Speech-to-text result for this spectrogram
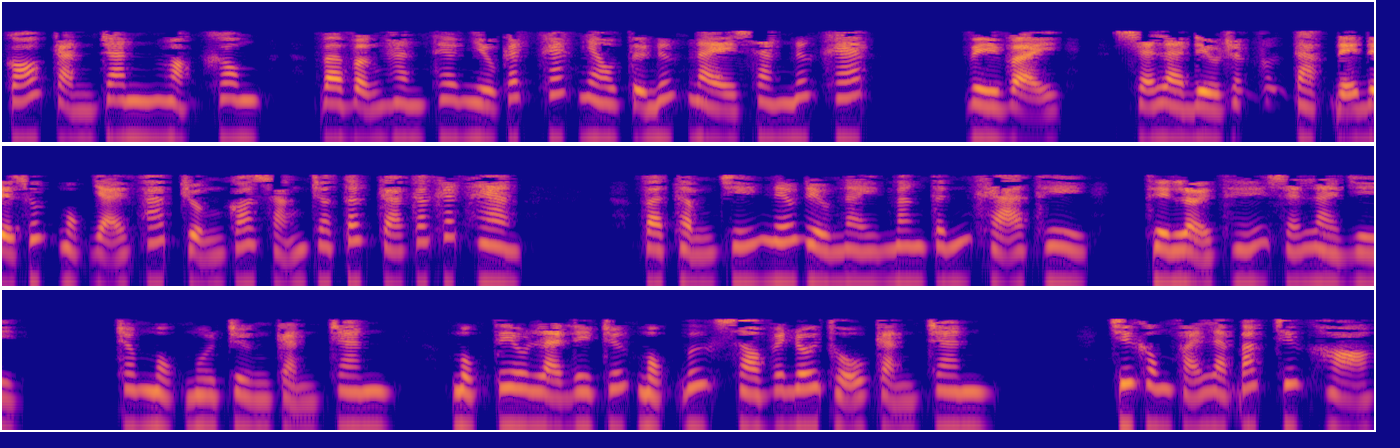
có cạnh tranh hoặc không, và vận hành theo nhiều cách khác nhau từ nước này sang nước khác. Vì vậy, sẽ là điều rất phức tạp để đề xuất một giải pháp chuẩn có sẵn cho tất cả các khách hàng. Và thậm chí nếu điều này mang tính khả thi, thì lợi thế sẽ là gì? Trong một môi trường cạnh tranh, mục tiêu là đi trước một bước so với đối thủ cạnh tranh, chứ không phải là bắt chước họ.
